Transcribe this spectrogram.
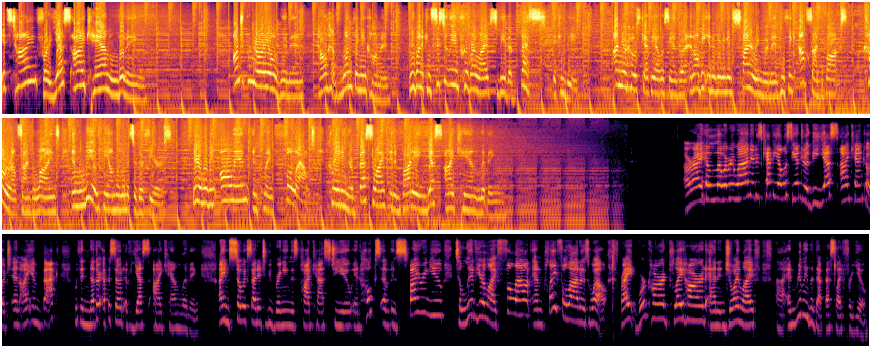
It's time for Yes I Can Living. Entrepreneurial women all have one thing in common. We want to consistently improve our lives to be the best it can be. I'm your host, Kathy Alessandra, and I'll be interviewing inspiring women who think outside the box, color outside the lines, and live beyond the limits of their fears. They're living all in and playing full out, creating their best life and embodying Yes I Can living. I Can coach, and I am back with another episode of Yes I Can Living. I am so excited to be bringing this podcast to you in hopes of inspiring you to live your life full out and play full out as well, right? Work hard, play hard, and enjoy life uh, and really live that best life for you.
